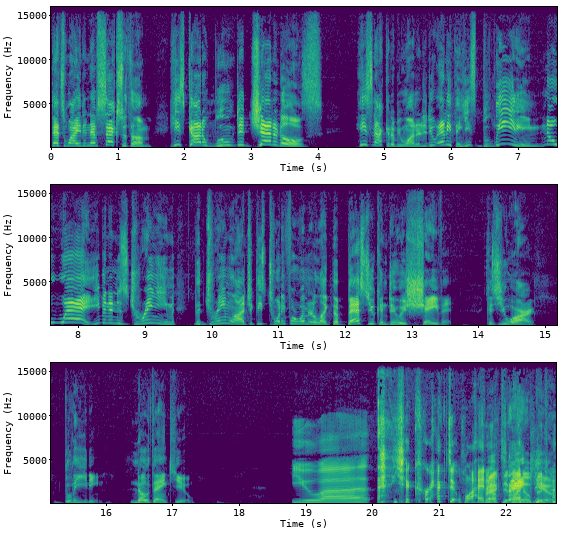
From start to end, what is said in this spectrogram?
That's why he didn't have sex with him. He's got a wounded genitals. He's not going to be wanting to do anything. He's bleeding. No way. Even in his dream, the dream logic, these 24 women are like, the best you can do is shave it because you are bleeding. No, thank you. You uh you cracked it wide Cracked open. it wide Thank open. you.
